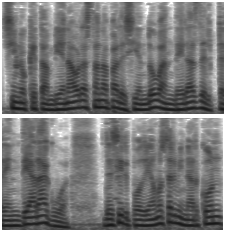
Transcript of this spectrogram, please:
sino que también ahora están apareciendo banderas del tren de Aragua. Es decir, podríamos terminar con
